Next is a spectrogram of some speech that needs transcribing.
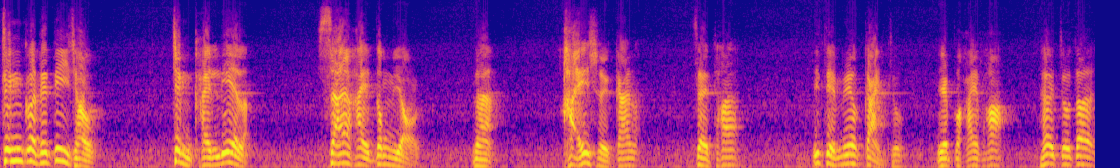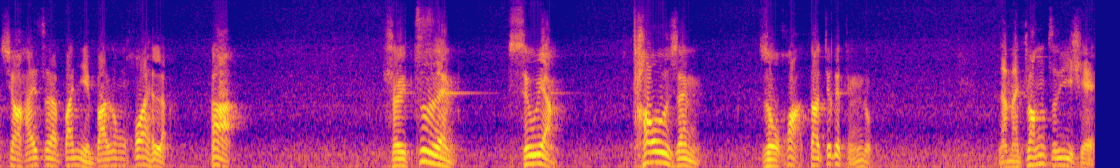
经过的地球，震开裂了，山海动摇了，那海水干了，在他一点没有感触，也不害怕，走到小孩子把泥巴弄坏了，啊。所以自然修养超生弱化到这个程度。那么庄子一些，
